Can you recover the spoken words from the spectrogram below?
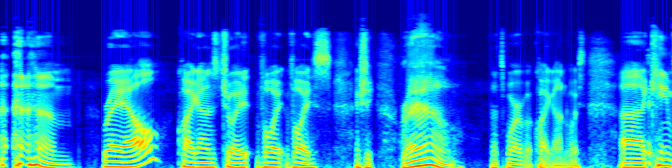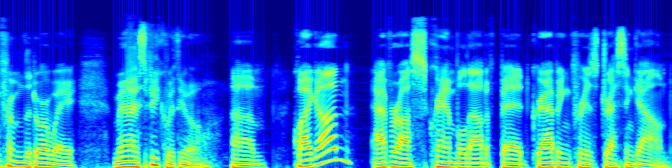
Rael, Qui Gon's jo- vo- voice, actually, Rael, that's more of a Qui Gon voice, uh, came from the doorway. May I speak with you? Um, Qui Gon? Averross scrambled out of bed, grabbing for his dressing gown.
